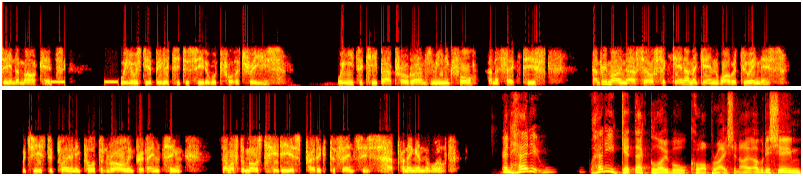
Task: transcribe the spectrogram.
see in the market, we lose the ability to see the wood for the trees. We need to keep our programs meaningful and effective and remind ourselves again and again while we're doing this, which is to play an important role in preventing some of the most hideous predicate offences happening in the world. And how do how do you get that global cooperation? I, I, would assume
